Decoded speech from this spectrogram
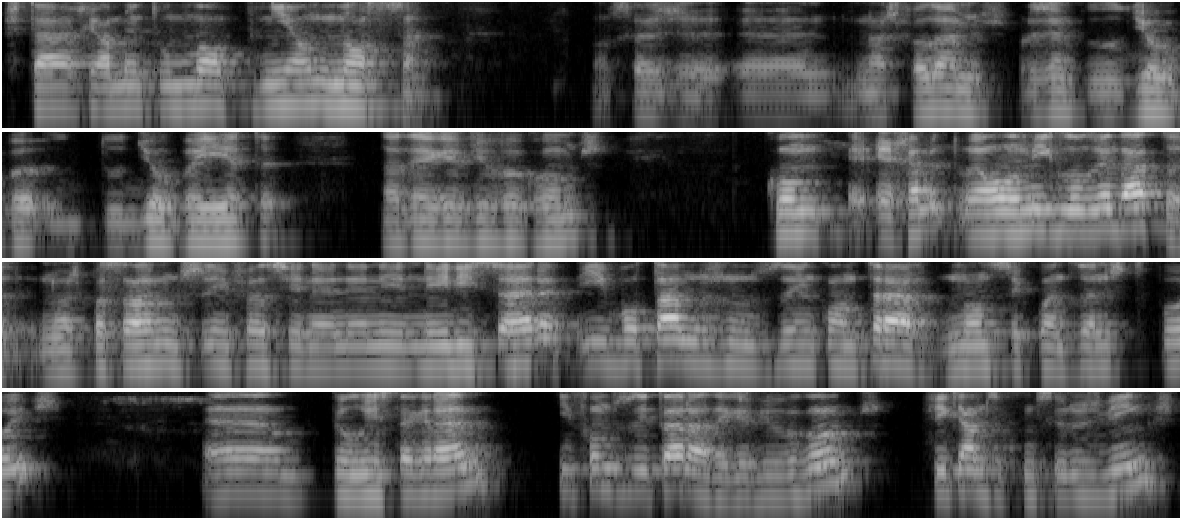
está realmente uma opinião nossa. Ou seja, uh, nós falamos, por exemplo, do Diogo, do Diogo Baeta, da adega Viva Gomes, como é, é, realmente é um amigo de longa data. Nós passávamos a infância na, na, na e voltámos-nos a encontrar não sei quantos anos depois uh, pelo Instagram e fomos visitar a adega Viva Gomes ficámos a conhecer os vinhos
